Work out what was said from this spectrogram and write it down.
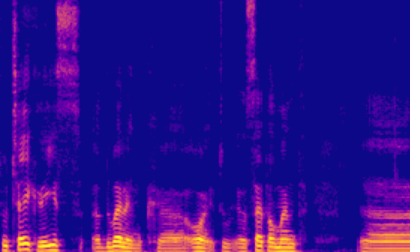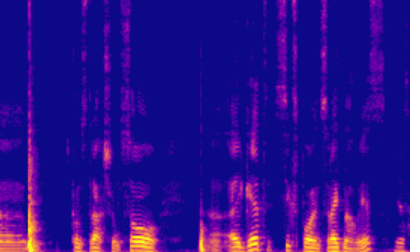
to take this uh, dwelling uh, or to uh, settlement uh, construction. So uh, I get six points right now. Yes, Yes.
